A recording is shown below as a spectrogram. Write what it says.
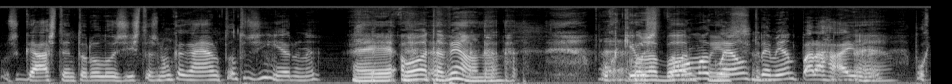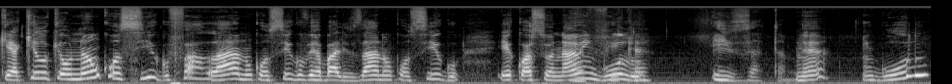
os gastroenterologistas nunca ganharam tanto dinheiro, né? É, ó, tá vendo? Porque o Colaboro estômago é um tremendo para-raio, É. né? Porque aquilo que eu não consigo falar, não consigo verbalizar, não consigo equacionar, eu É, engulo, fica- Exatamente. né? Engulo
